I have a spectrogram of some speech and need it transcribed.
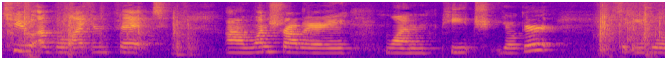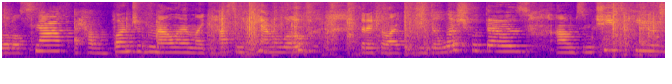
two of the Light and Fit, um, one strawberry, one peach yogurt. It's an easy little snack. I have a bunch of melon, like I have some cantaloupe that I feel like would be delish with those. Um, some cheese cubes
